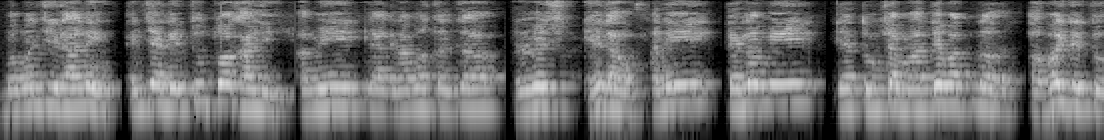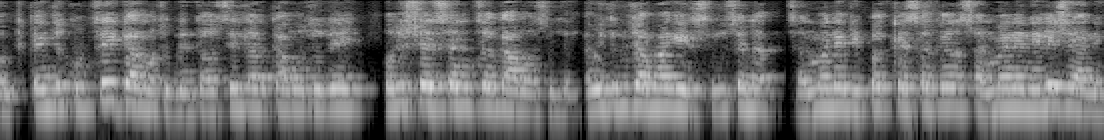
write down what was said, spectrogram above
बबनजी राणे यांच्या नेतृत्वाखाली आम्ही या ग्रामस्थांचा प्रवेश घेत आहोत. आणि त्यांना मी या तुमच्या माध्यमातून अभय देतो त्यांचे कुठचंही काम असू दे तहसीलदार काम असू दे पोलीस स्टेशनचं काम असू दे. आम्ही तुमच्या मागे शिवसेना सन्मान्य दीपक केसरकर सन्मान्य निलेश राणे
